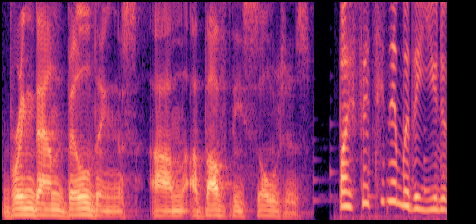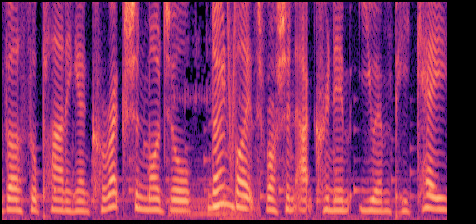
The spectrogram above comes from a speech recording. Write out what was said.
bring down buildings um, above these soldiers. By fitting them with a Universal Planning and Correction module, known by its Russian acronym UMPK,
